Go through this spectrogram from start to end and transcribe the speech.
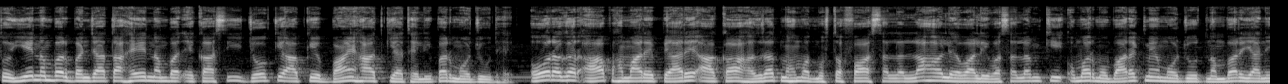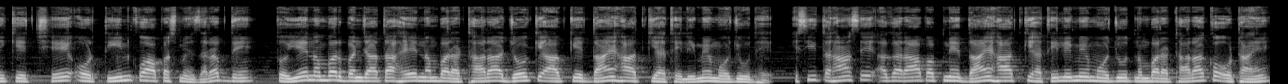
तो ये नंबर बन जाता है नंबर इक्यासी, जो कि आपके बाएँ हाथ की हथेली पर मौजूद है। और अगर आप हमारे प्यारे आका हज़रत मोहम्मद मुस्तफ़ा सल्लल्लाहु अलैहि वसल्लम की उम्र मुबारक में मौजूद नंबर, यानी कि छः और तीन को आपस में ज़रब दें तो ये नंबर बन जाता है नंबर 18 जो कि आपके दाएँ हाथ की हथेली में मौजूद है। इसी तरह से अगर आप अपने दाएँ हाथ की हथेली में मौजूद नंबर 18 को उठाएँ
